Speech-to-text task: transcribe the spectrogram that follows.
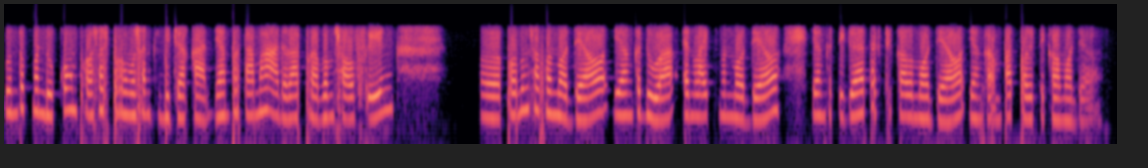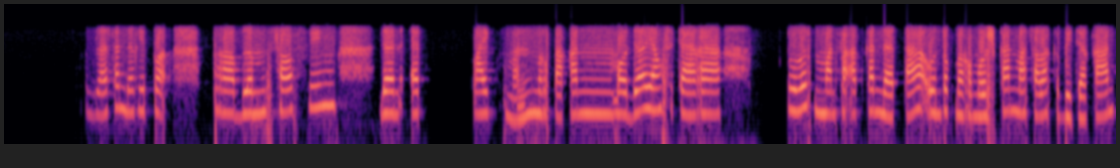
untuk mendukung proses perumusan kebijakan. Yang pertama adalah problem solving, uh, problem solving model, yang kedua enlightenment model, yang ketiga tactical model, yang keempat political model. Penjelasan dari problem solving dan Lightman merupakan model yang secara tulus memanfaatkan data untuk merumuskan masalah kebijakan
